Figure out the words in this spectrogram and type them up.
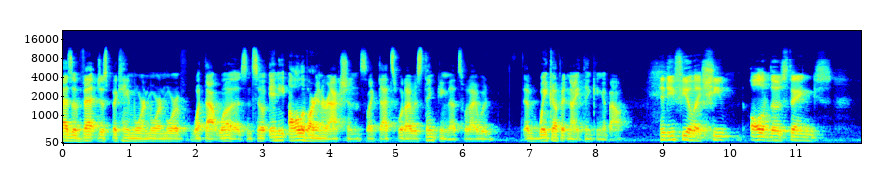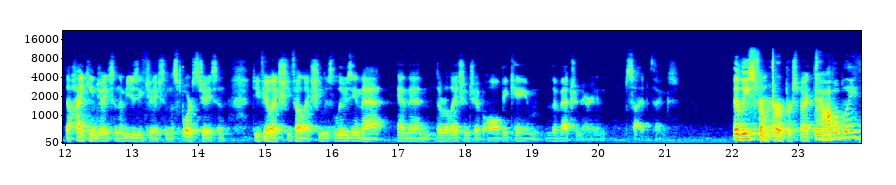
As a vet, just became more and more and more of what that was, and so any all of our interactions, like that's what I was thinking. That's what I would uh, wake up at night thinking about. And do you feel like she, all of those things, the hiking Jason, the music Jason, the sports Jason, do you feel like she felt like she was losing that and then the relationship all became the veterinarian side of things? At least from her perspective. Probably.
